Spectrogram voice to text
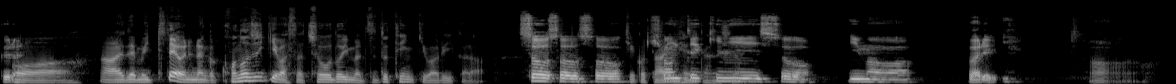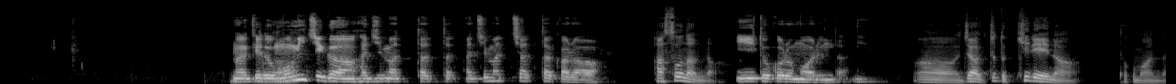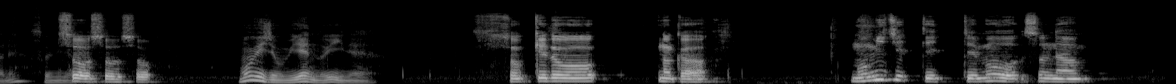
ぐらい。あーあー、でも言ってたよね。なんかこの時期はさ、ちょうど今ずっと天気悪いから。そうそうそう。結構基大変って話だ本的にそう、今は悪い。あまあけど、もみじが始まったた、始まっちゃったから、あ、そうなんだ。いいところもあるんだね。ああ、じゃあちょっと綺麗なとこもあるんだね。そういうそうそうそう。もみじも見えんの？いいね。そう、けど、なんか、もみじって言っても、そんな、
